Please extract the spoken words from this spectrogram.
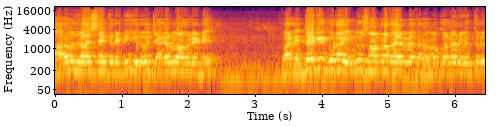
ఆ రోజు రాజశేఖర రెడ్డి ఈరోజు జగన్మోహన్ రెడ్డి వాళ్ళిద్దరికీ కూడా హిందూ సాంప్రదాయం మీద నమ్మకం వ్యక్తులు.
